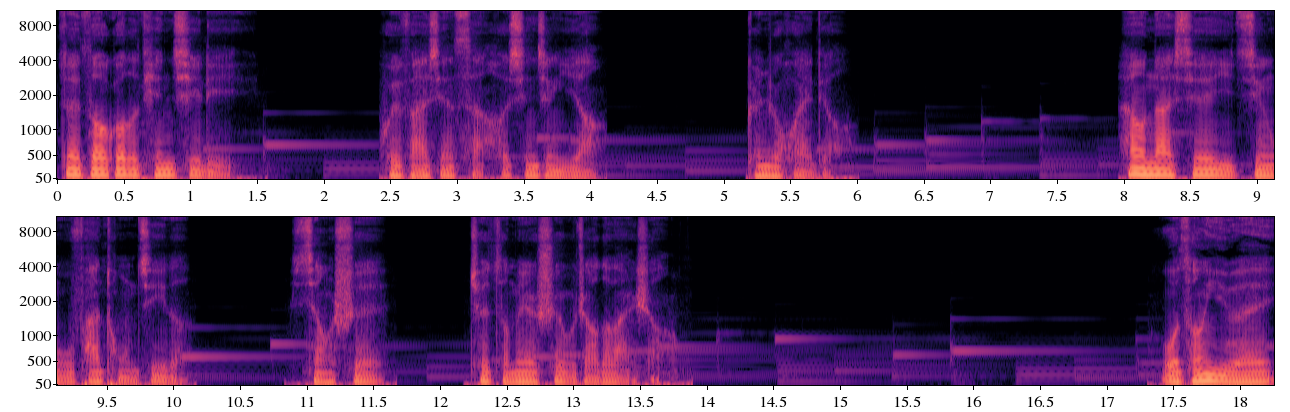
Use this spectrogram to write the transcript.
在糟糕的天气里，会发现伞和心情一样。跟着坏掉，还有那些已经无法统计的，想睡，却怎么也睡不着的晚上。我曾以为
